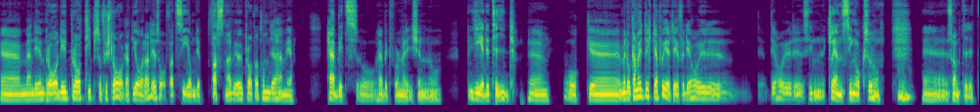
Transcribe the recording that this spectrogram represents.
Eh, men det är, en bra, det är ett bra tips och förslag att göra det så för att se om det fastnar. Vi har ju pratat om det här med habits och habit formation och ge det tid. Eh, och, eh, men då kan man ju dricka på ERT för det har ju, det har ju sin cleansing också då, mm. samtidigt.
